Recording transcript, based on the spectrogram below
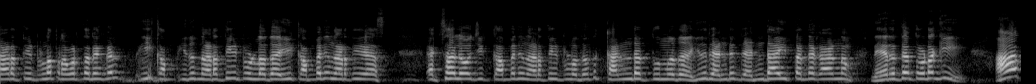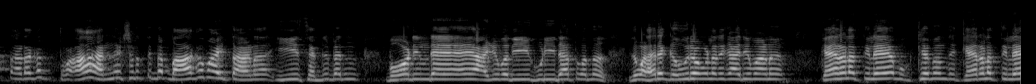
നടത്തിയിട്ടുള്ള പ്രവർത്തനങ്ങൾ ഈ ഇത് നടത്തിയിട്ടുള്ളത് ഈ കമ്പനി നടത്തിയ എക്സാലോജിക് കമ്പനി നടത്തിയിട്ടുള്ളത് അത് കണ്ടെത്തുന്നത്. ഇത് രണ്ടും രണ്ടായി തന്നെ കാണണം. നേരത്തെ തുടങ്ങി. ആ തടക ആ അന്വേഷണത്തിന്റെ ഭാഗമായിട്ടാണ് ഈ സെന്റിമെന്റ് ബോർഡിന്റെ അഴിമതി കൂടി ഇതിനകത്ത് വന്നത്. ഇത് വളരെ ഗൗരവമുള്ള ഒരു കാര്യമാണ്. കേരളത്തിലെ മുഖ്യമന്ത്രി കേരളത്തിലെ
